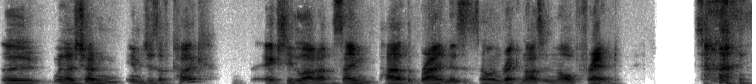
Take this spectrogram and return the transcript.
the, when they showed them images of Coke, they actually light up the same part of the brain as someone recognizing an old friend. So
